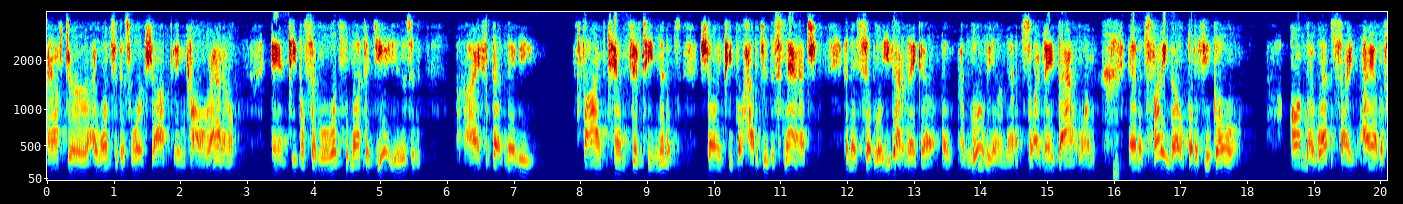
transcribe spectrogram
after I went to this workshop in Colorado, and people said, "Well, what's the method you use?" And I spent maybe five, ten, fifteen minutes showing people how to do the snatch. And they said, well, you got to make a, a, a movie on that. So I made that one. And it's funny though, but if you go on my website, I have a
